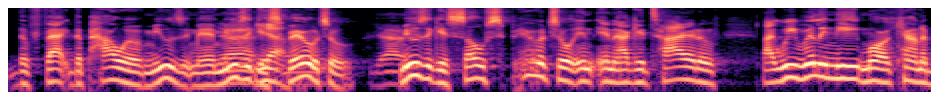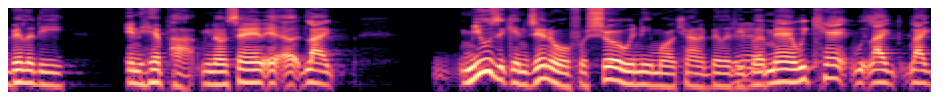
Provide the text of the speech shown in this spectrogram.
the fact, the power of music, man. Music is Yeah. spiritual. Yes. Music is so spiritual, and and I get tired of like we really need more accountability in hip hop. You know what I'm saying? It, uh, like music in general, for sure, we need more accountability. Yeah. But man, we can't we, like like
